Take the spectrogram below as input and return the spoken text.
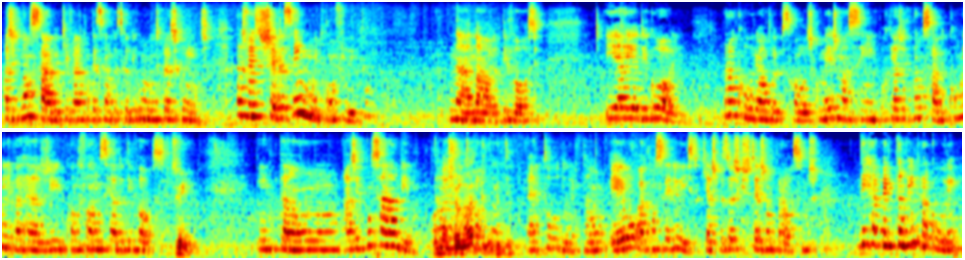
A gente não sabe o que vai acontecer, é uma coisa que eu digo muito para as clientes. Às vezes chega sem muito conflito na, na hora do divórcio. E aí eu digo, olha, procure um apoio psicológico mesmo assim, porque a gente não sabe como ele vai reagir quando for anunciado o divórcio. Sim? Então, a gente não sabe. Então, Emocional é muito tudo, importante. É tudo. Então, eu aconselho isso, que as pessoas que estejam próximos, de repente, também procurem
